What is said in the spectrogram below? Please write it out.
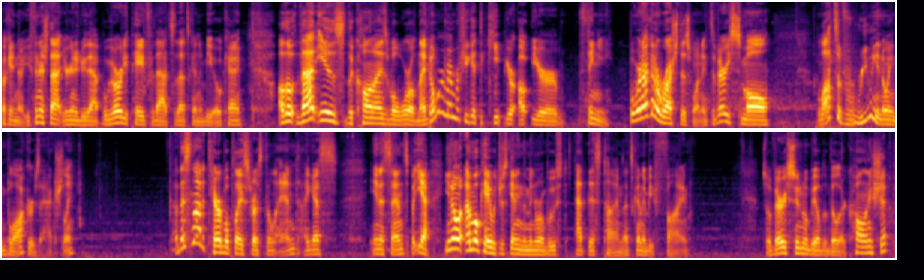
Okay, no, you finish that, you're going to do that, but we've already paid for that, so that's going to be okay. Although, that is the colonizable world, and I don't remember if you get to keep your, uh, your thingy. But we're not going to rush this one. It's a very small, lots of really annoying blockers, actually. This is not a terrible place for us to land, I guess, in a sense. But yeah, you know what? I'm okay with just getting the mineral boost at this time. That's going to be fine. So very soon we'll be able to build our colony ship.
